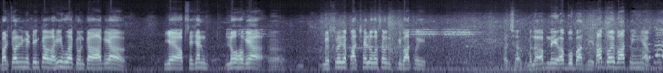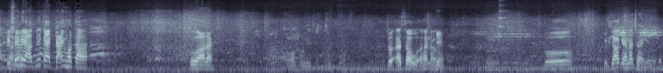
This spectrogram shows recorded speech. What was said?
वर्चुअल मीटिंग का वही हुआ कि उनका आ गया। ये ऑक्सीजन लो हो गया। हाँ। मुश्किल से पाँच छः लोगों से उनकी बात हुई। अच्छा तो मतलब अब नहीं अब वो बात नहीं अब वो बात नहीं है अब। किसी भी आदमी का एक टाइम होता है। वो आ रहा है। तो ऐसा हुआ है ना? जी। हम्म। तो क्या कहना चाहेंगे इधर?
